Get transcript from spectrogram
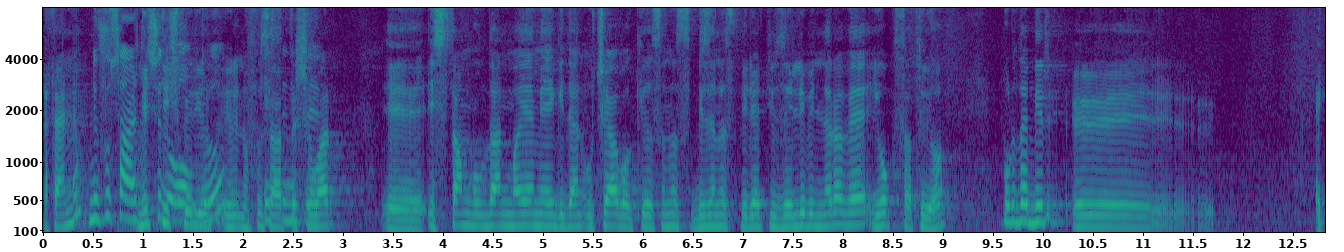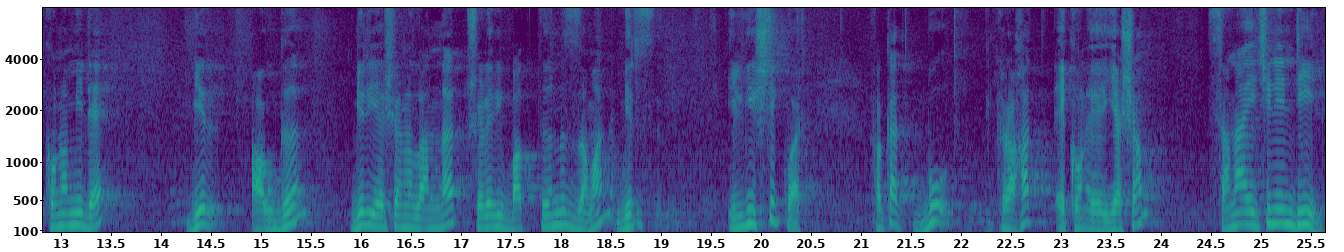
Efendim? Nüfus artışı Müthiş da bir oldu. yurt- e, nüfus Kesinlikle. artışı var. Ee, İstanbul'dan Miami'ye giden uçağa bakıyorsunuz. Business bilet 150 bin lira ve yok satıyor. Burada bir e, ekonomide bir algı, bir yaşanılanlar şöyle bir baktığınız zaman bir ilginçlik var. Fakat bu rahat e, yaşam sanayicinin değil.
